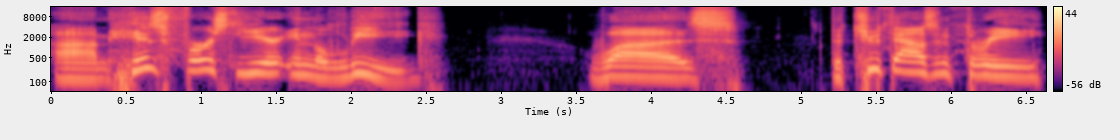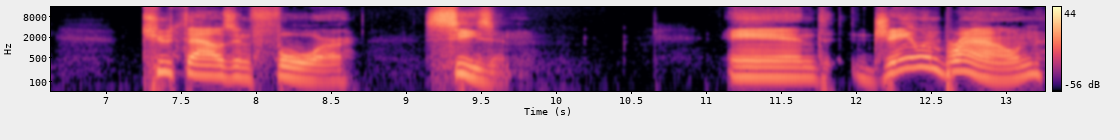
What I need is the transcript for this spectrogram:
Um, his first year in the league was the 2003 2004 season. And Jaylen Brown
